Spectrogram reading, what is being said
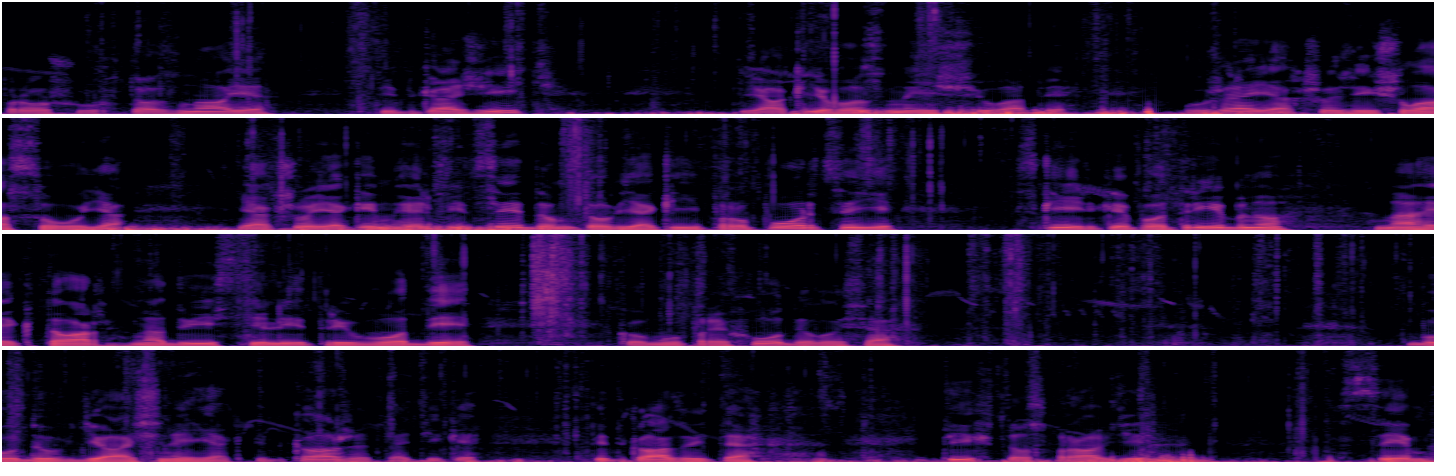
прошу, хто знає, підкажіть, як його знищувати. Уже якщо зійшла соя. Якщо яким гербіцидом, то в якій пропорції, скільки потрібно на гектар на 200 літрів води. Кому приходилося, буду вдячний, як підкажете, тільки підказуйте тих, хто справді з цим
